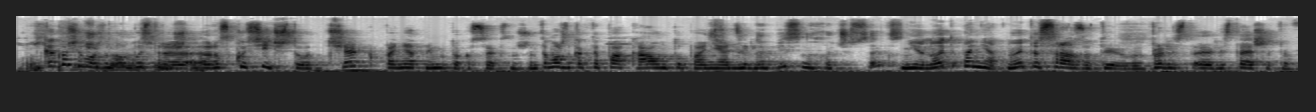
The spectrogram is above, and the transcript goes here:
раскусить, Как вообще можно было быстро цинично. раскусить, что вот человек, понятно, ему только секс нужен? Это можно как-то по аккаунту понять. Если или- написано «хочу секс», Не, ну это понятно, ну это сразу ты вот пролиста- листаешь это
